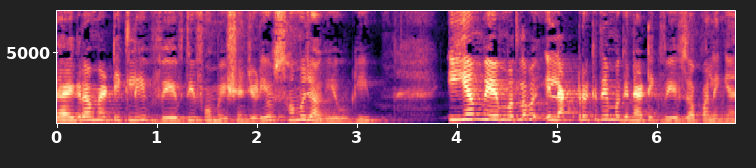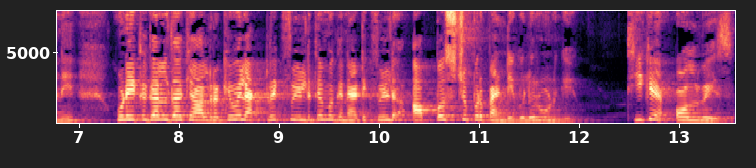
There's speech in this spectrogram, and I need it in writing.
ਡਾਇਗਰਾਮੈਟਿਕਲੀ ਵੇਵ ਦੀ ਫਾਰਮੇਸ਼ਨ ਜਿਹੜੀ ਉਹ ਸਮਝ ਆ ਗਈ ਹੋਊਗੀ। ਈਐਮ ਵੇਵ ਮਤਲਬ ਇਲੈਕਟ੍ਰਿਕ ਤੇ ਮੈਗਨੈਟਿਕ ਵੇਵਸ ਆਪਾਂ ਲਈਆਂ ਨੇ। ਹੁਣ ਇੱਕ ਗੱਲ ਦਾ ਖਿਆਲ ਰੱਖਿਓ ਇਲੈਕਟ੍ਰਿਕ ਫੀਲਡ ਤੇ ਮੈਗਨੈਟਿਕ ਫੀਲਡ ਆਪਸ ਚ ਪਰਪੈਂਡੀਕੂਲਰ ਹੋਣਗੇ। ਠੀਕ ਹੈ? ਆਲਵੇਜ਼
